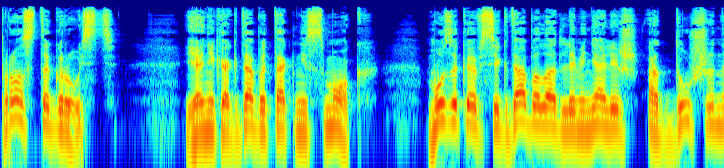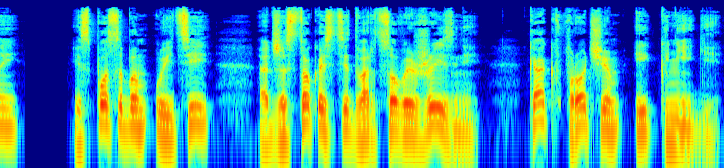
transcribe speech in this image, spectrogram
просто грусть. Я никогда бы так не смог. Музыка всегда была для меня лишь отдушиной и способом уйти от жестокости дворцовой жизни, как, впрочем, и книги.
